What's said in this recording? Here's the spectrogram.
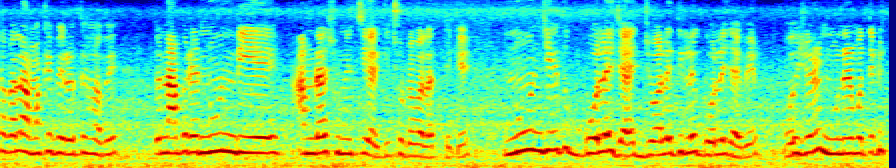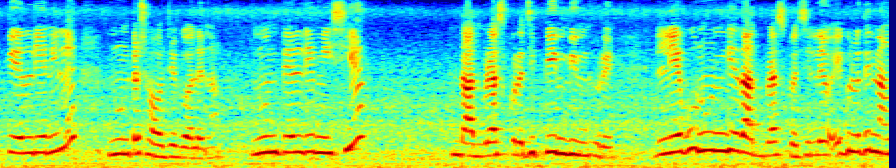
সকালে আমাকে বেরোতে হবে। তো না পেরে নুন দিয়ে, আমরা শুনেছি আর কি ছোটোবেলার থেকে, নুন যেহেতু গলে যায়, জলে দিলে গলে যাবে, ওই জন্য নুনের মধ্যে একটু তেল দিয়ে নিলে নুনটা সহজে গলে না। নুন তেল দিয়ে মিশিয়ে দাঁত ব্রাশ করেছি তিন দিন ধরে। লেবু, নুন দিয়ে দাঁত ব্রাশ করেছি। এগুলো দিয়ে নাম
